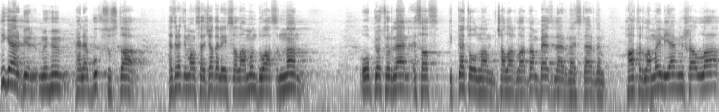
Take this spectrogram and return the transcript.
Digər bir mühüm hələ bu xüsusda Həzrət İmam Səccad əleyhissalamın duasından o götürülən əsas diqqət olunan çalarlardan bəzilərinə istərdim hatırlama eləyəm inşallah.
